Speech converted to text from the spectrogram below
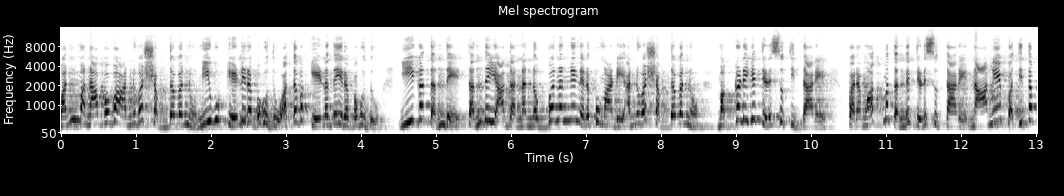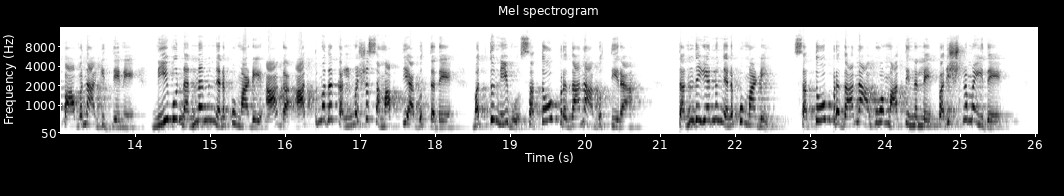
ಮನ್ಮನಾಭವ ಅನ್ನುವ ಶಬ್ದವನ್ನು ನೀವು ಕೇಳಿರಬಹುದು ಅಥವಾ ಕೇಳದೇ ಇರಬಹುದು. ಈಗ ತಂದೆ, ತಂದೆಯಾದ ನನ್ನೊಬ್ಬನನ್ನೇ ನೆನಪು ಮಾಡಿ ಅನ್ನುವ ಶಬ್ದವನ್ನು ಮಕ್ಕಳಿಗೆ ತಿಳಿಸುತ್ತಿದ್ದಾರೆ. ಪರಮಾತ್ಮ ತಂದೆ ತಿಳಿಸುತ್ತಾರೆ, ನಾನೇ ಪತಿತ ಪಾವನ ಆಗಿದ್ದೇನೆ ನೀವು ನನ್ನನ್ನು ನೆನಪು ಮಾಡಿ, ಆಗ ಆತ್ಮದ ಕಲ್ಮಶ ಸಮಾಪ್ತಿಯಾಗುತ್ತದೆ ಮತ್ತು ನೀವು ಸತೋ ಪ್ರಧಾನ ಆಗುತ್ತೀರಾ? ತಂದೆಯನ್ನು ನೆನಪು ಮಾಡಿ, ಸತೋ ಪ್ರಧಾನ ಆಗುವ ಮಾತಿನಲ್ಲೇ ಪರಿಶ್ರಮ ಇದೆ.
